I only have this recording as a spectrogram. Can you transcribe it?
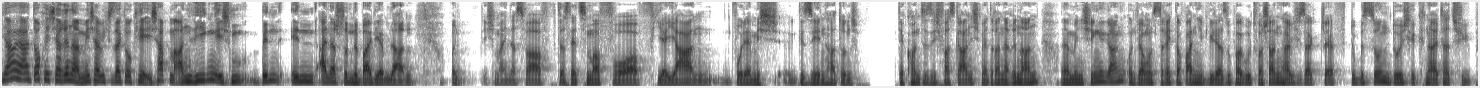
ja, ja, doch, ich erinnere mich. Habe ich gesagt, okay, ich habe ein Anliegen, ich bin in einer Stunde bei dir im Laden. Und ich meine, das war das letzte Mal vor vier Jahren, wo der mich gesehen hat und der konnte sich fast gar nicht mehr dran erinnern. Und dann bin ich hingegangen und wir haben uns direkt auf Anhieb wieder super gut verstanden. Habe ich gesagt, Jeff, du bist so ein durchgeknallter Typ.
